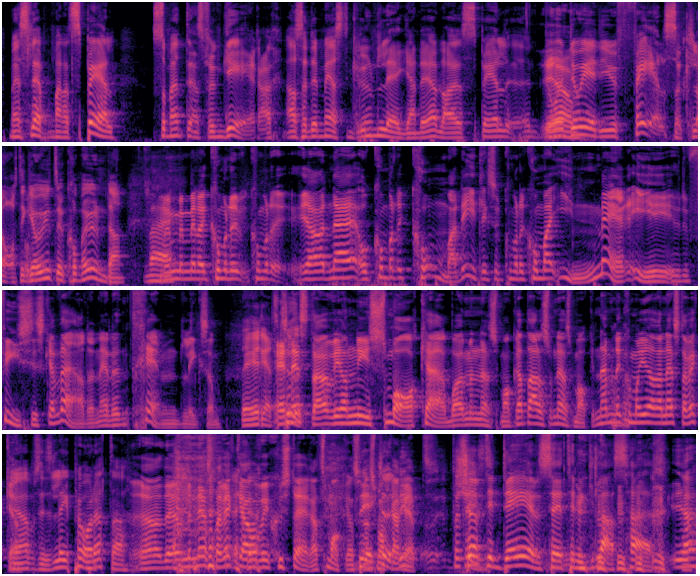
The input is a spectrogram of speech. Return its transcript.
Men släpper man ett spel som inte ens fungerar, alltså det mest grundläggande jävla spel, då, Ja. då är det ju fel såklart. Det går ju inte att komma undan. Nej. Men, men, men kommer det, kommer det, ja nej, och kommer det komma dit liksom, kommer det komma in mer i den fysiska världen? Är det en trend liksom? Det är rätt Är nästa, vi har en ny smak här, bara, men den smakar inte alls som den smaken. Nej men det kommer att göra nästa vecka. Ja, precis. Lägg på detta. Ja, det, men nästa vecka har vi justerat smaken så den smakar Det- rätt. precis. Köp din DLC till din glass här. Ja,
